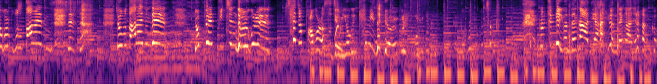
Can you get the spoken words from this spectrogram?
저걸 보고서 따라했는데 저거 따라했는데 옆에 비친 내 얼굴을 살짝 봐버렸어. 지금 여기 캠이 내 얼굴을 보고 너무 끔찍해 끔찍해. 이건 내가 아니야. 이건 내가 아니라고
